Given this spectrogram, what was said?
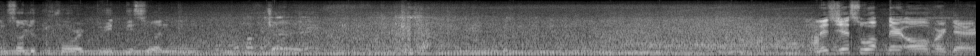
I'm so looking forward to eat this one. Oh. Char. Let's just walk there over there.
